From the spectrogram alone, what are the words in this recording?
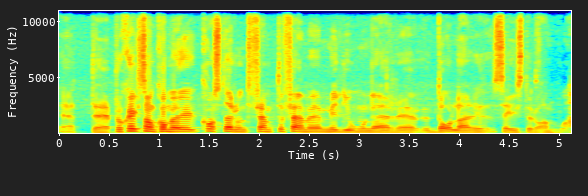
ett eh, projekt som kommer kosta runt 55 miljoner eh, dollar sägs det då. Wow.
